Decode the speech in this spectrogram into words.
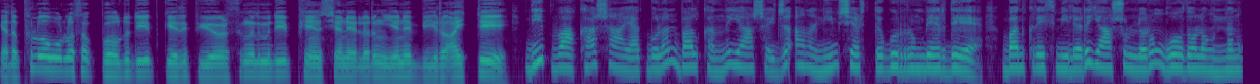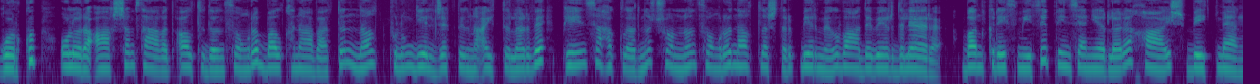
ýa-da pul ogurlasak boldy diýip gezip ýörsüňizmi diýip pensionerleriň ýene biri aýtdy. Diýip, waka şaýat bolan balkanly ýaşaýjy anonim şertde gürrüň berdi. Bank resmileri ýaşulularyň gozgalaňyndan gorkup, olara agşam sagat altydan soňra Balkanabatdan nagt puluň geljekdigini aýtdylar we pensiýa haklaryny şondan soňra nagtlaşdyryp bermegi wada berdiler. Bank resmisi pensionerlere haýyş beýtmäň,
